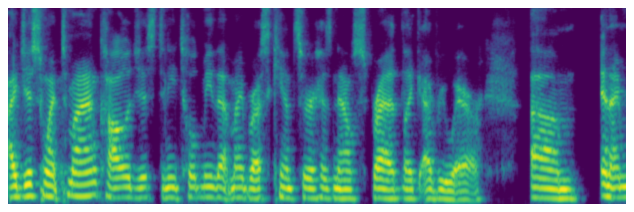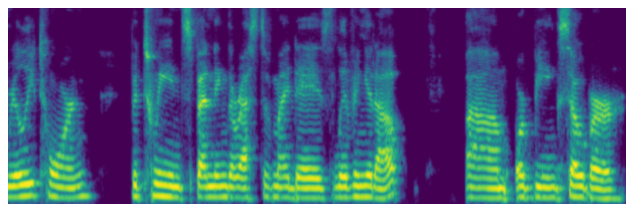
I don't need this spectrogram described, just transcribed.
I just went to my oncologist and he told me that my breast cancer has now spread like everywhere. Um, and I'm really torn between spending the rest of my days living it up um, or being sober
